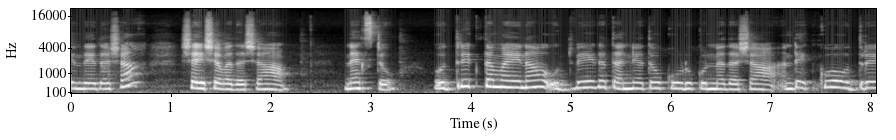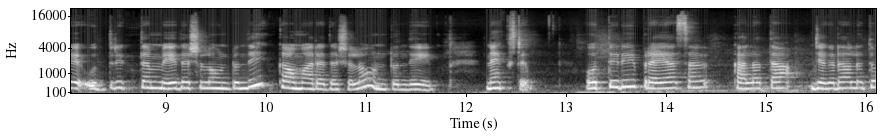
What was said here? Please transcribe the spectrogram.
చెందే దశ శైశవ దశ. నెక్స్ట్ ఉద్రిక్తమైన ఉద్వేగ తన్యతో కూడుకున్న దశ. అంటే ఎక్కువ ఉద్రే ఉద్రిక్తం ఏ దశలో ఉంటుంది? కౌమార దశలో ఉంటుంది. నెక్స్ట్ ఒత్తిడి ప్రయాస కలత జగడాలతో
